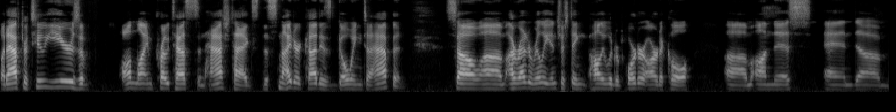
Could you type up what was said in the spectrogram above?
But after two years of online protests and hashtags, the Snyder Cut is going to happen. So um, I read a really interesting Hollywood Reporter article um, on this, and um,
